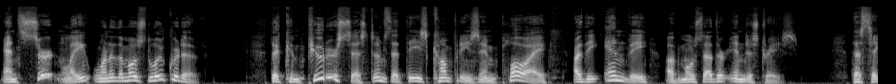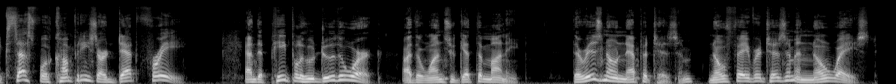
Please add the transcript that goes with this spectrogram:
and certainly one of the most lucrative. The computer systems that these companies employ are the envy of most other industries. The successful companies are debt free, and the people who do the work are the ones who get the money. There is no nepotism, no favoritism, and no waste.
